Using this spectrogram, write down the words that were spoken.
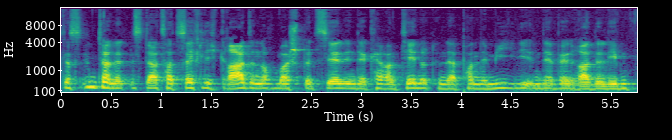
das Internet ist da tatsächlich gerade nochmal speziell in der Quarantäne und in der Pandemie, in der wir gerade leben,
